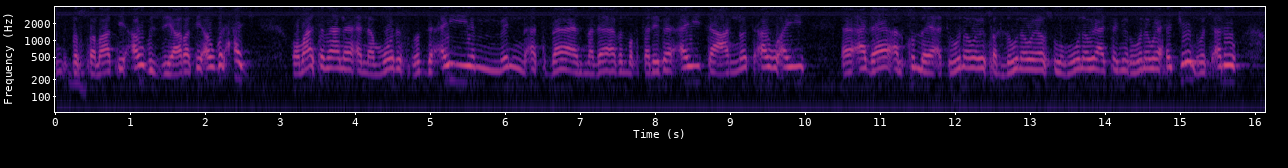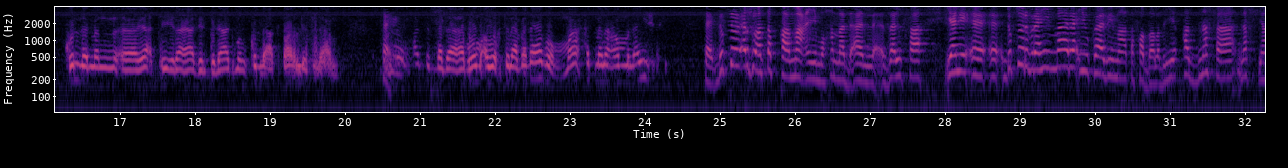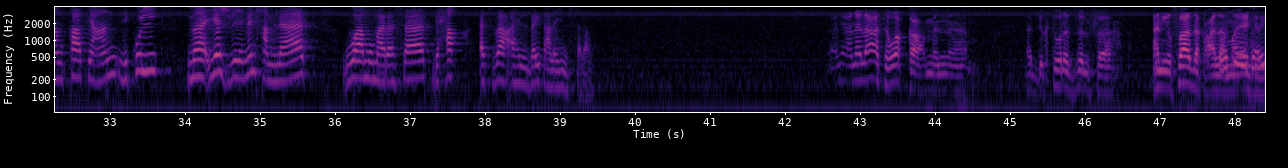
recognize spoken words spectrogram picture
بالصلاة أو بالزيارة أو بالحج. وما سمعنا أن نمارس ضد أي من أتباع المذاهب المختلفة أي تعنت أو أي آه، أذى. الكل يأتون ويصلون ويصومون ويعتمرون ويحجون. واسألوا كل من آه، يأتي إلى هذه البلاد من كل أقطار الإسلام. طيب. حسب مذاهبهم أو اختلاف مذاهبهم. ما حد منعهم من أي شيء. طيب دكتور أرجو أن تبقى معي محمد آل زلفة. يعني آه، آه، دكتور إبراهيم ما رأيك بما تفضل به؟ قد نفى نفيا قاطعا لكل ما يجري من حملات وممارسات بحق أتباع أهل البيت عليهم السلام. يعني أنا لا أتوقع من آه، الدكتور الزلفة أن يصادق على ما يجري.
